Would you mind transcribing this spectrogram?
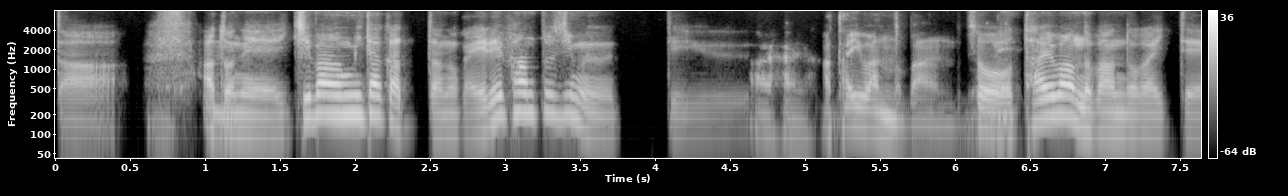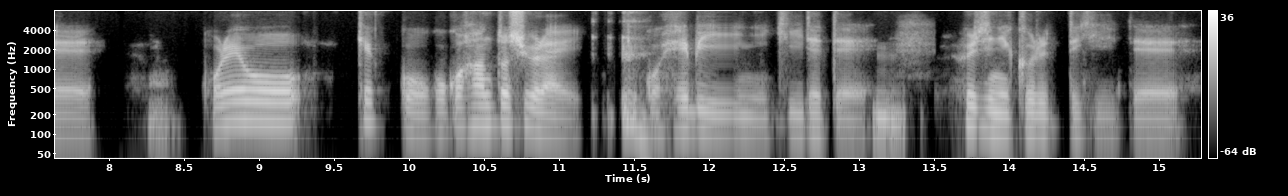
た。あとね、一番見たかったのがエレファントジムっていう、はいはいはい。あ、台湾のバンド、ね。そう、台湾のバンドがいてうん、これを結構ここ半年ぐらい 結構ヘビーに聞いててうん、富士に来るって聞いて、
